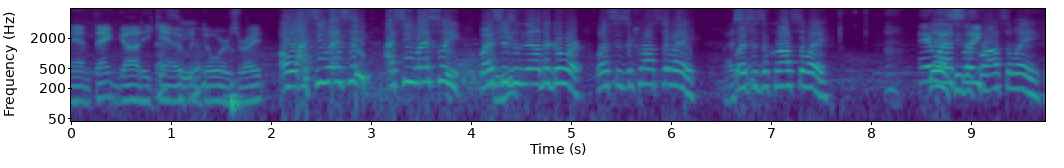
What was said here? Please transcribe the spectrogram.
Man, thank God he can't open him. doors, right? Oh, I see Wesley! I see Wesley! Wesley's you- in the other door! Wesley's across the way! Wesley? Wesley's across the way! Hey, yes, he's Wesley! across the way.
